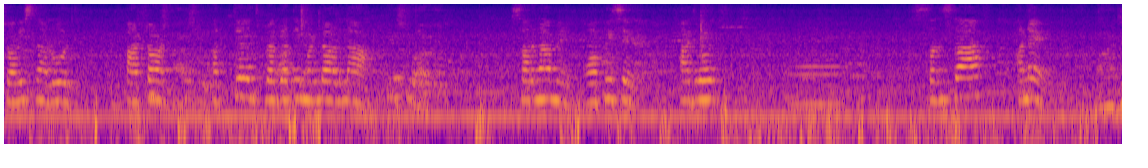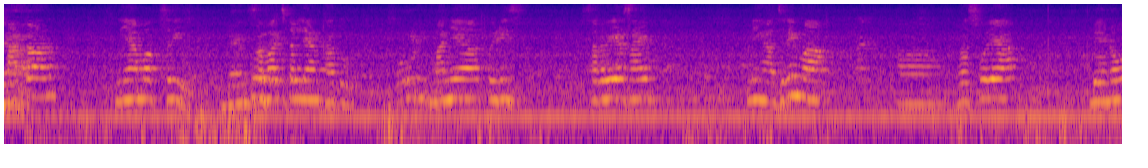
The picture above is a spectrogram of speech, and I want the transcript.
ચોવીસના રોજ પાટણ અત્યંત પ્રગતિ મંડળના સરનામે ઓફિસે આજરોજ સંસ્થા અને પાટણ નિયામક શ્રી સમાજ કલ્યાણ ખાતું માન્ય પીડી સરવૈયા સાહેબની હાજરીમાં રસોયા બહેનો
